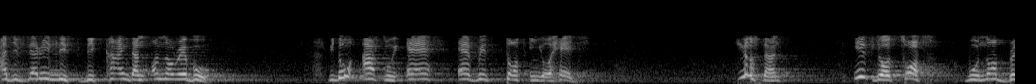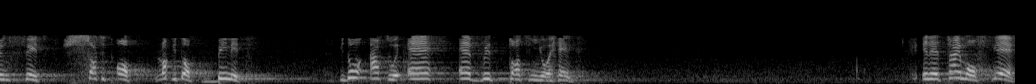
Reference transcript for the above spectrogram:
At the very least, be kind and honorable. You don't have to air every thought in your head. Do you understand? If your thought will not bring faith, shut it up, lock it up, bin it. You don't have to air every thought in your head. In a time of fear,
